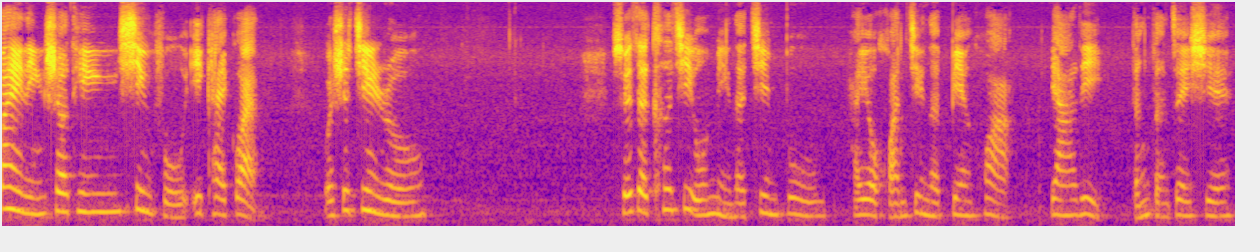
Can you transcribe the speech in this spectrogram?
欢迎您收听《幸福一开罐》，我是静茹。随着科技文明的进步，还有环境的变化、压力等等这些，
